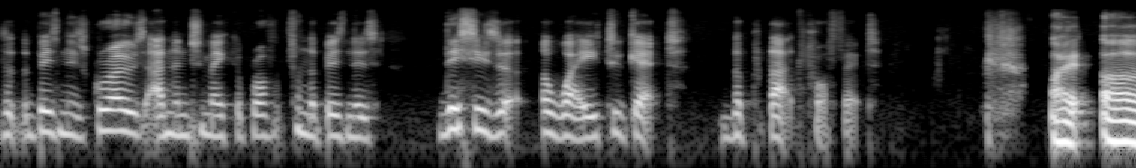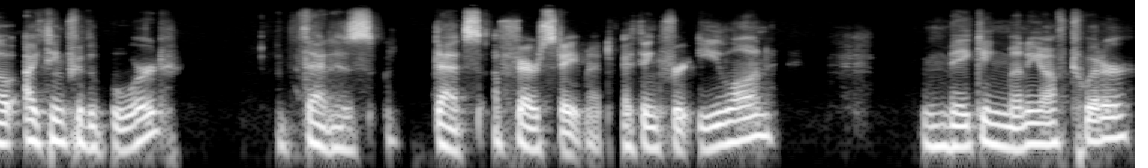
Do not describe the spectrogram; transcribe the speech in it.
that the business grows and then to make a profit from the business. This is a, a way to get the that profit. I uh, I think for the board, that is that's a fair statement. I think for Elon, making money off Twitter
